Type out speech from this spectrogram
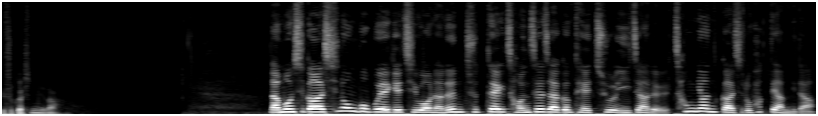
있을 것입니다. 남원시가 신혼부부에게 지원하는 주택 전세자금 대출 이자를 청년까지로 확대합니다.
